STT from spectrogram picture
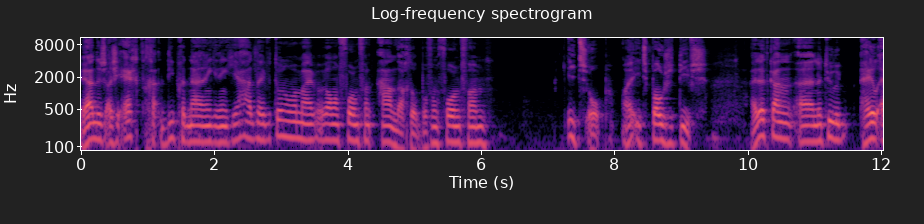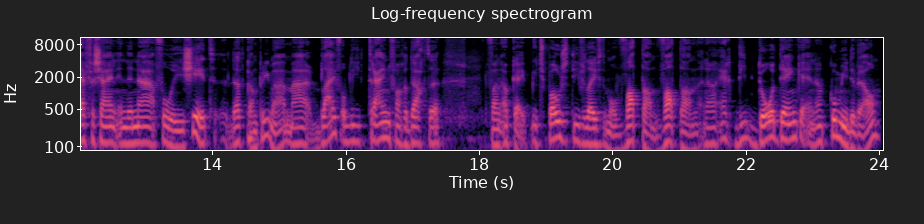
Ja, dus als je echt diep gaat nadenken, denk je, ja, het levert toch nog mij wel een vorm van aandacht op. Of een vorm van iets op. Iets positiefs. Dat kan uh, natuurlijk heel even zijn en daarna voel je je shit. Dat kan prima. Maar blijf op die trein van gedachten. Van oké, iets positiefs levert hem op. Wat dan? Wat dan? En dan echt diep doordenken en dan kom je er wel.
